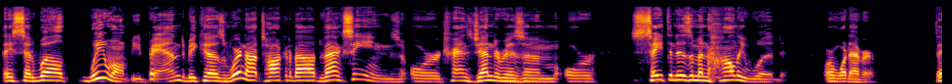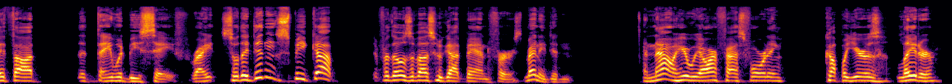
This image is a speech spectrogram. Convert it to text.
they said, well, we won't be banned because we're not talking about vaccines or transgenderism or Satanism in Hollywood or whatever. They thought that they would be safe, right? So they didn't speak up for those of us who got banned first. Many didn't. And now here we are, fast forwarding a couple years later,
